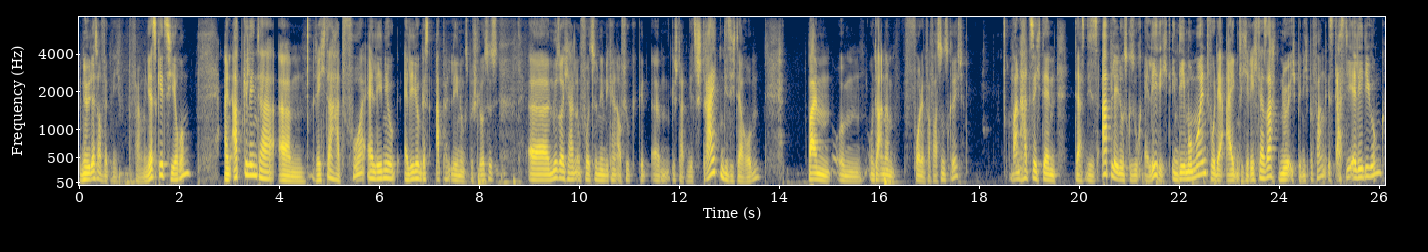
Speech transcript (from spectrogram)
nö, der ist auch wirklich nicht befangen. Und jetzt geht es hierum, ein abgelehnter ähm, Richter hat vor Erledigung, Erledigung des Ablehnungsbeschlusses äh, nur solche Handlungen vorzunehmen, die keinen Aufschub ge, ähm, gestatten. Jetzt streiten die sich darum, beim, um, unter anderem vor dem Verfassungsgericht, wann hat sich denn dass dieses Ablehnungsgesuch erledigt, in dem Moment, wo der eigentliche Richter sagt, nö, ich bin nicht befangen, ist das die Erledigung?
